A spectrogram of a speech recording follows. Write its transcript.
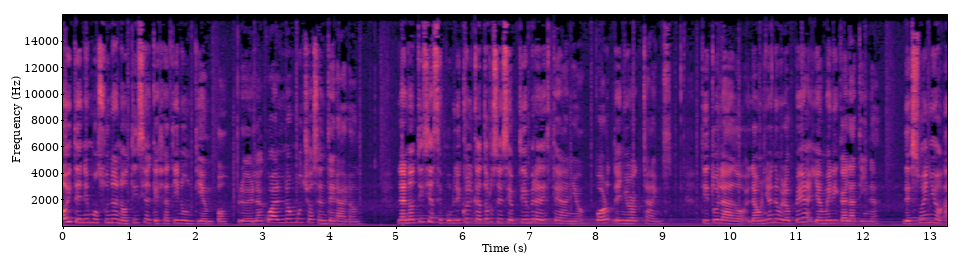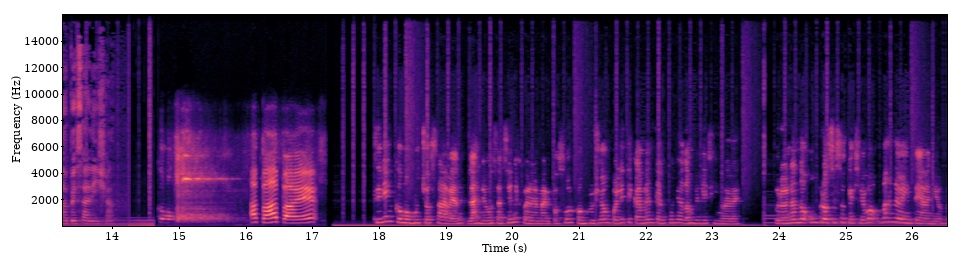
Hoy tenemos una noticia que ya tiene un tiempo, pero de la cual no muchos se enteraron. La noticia se publicó el 14 de septiembre de este año por The New York Times, titulado La Unión Europea y América Latina, de sueño a pesadilla. Apa, apa, eh. Si bien como muchos saben, las negociaciones con el Mercosur concluyeron políticamente en junio de 2019, coronando un proceso que llevó más de 20 años.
